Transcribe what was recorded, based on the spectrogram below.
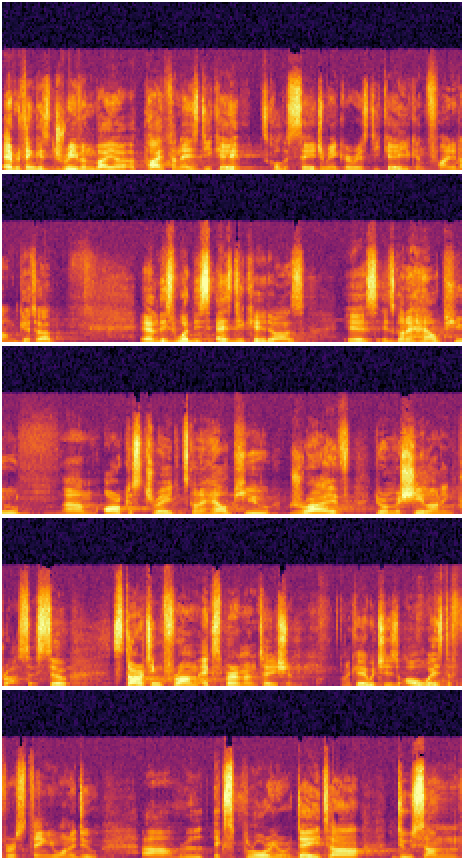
Everything is driven by a, a Python SDK. It's called the SageMaker SDK. You can find it on GitHub. And this, what this SDK does is it's going to help you um, orchestrate. It's going to help you drive your machine learning process. So starting from experimentation, okay, which is always the first thing you want to do. Um, explore your data, do some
